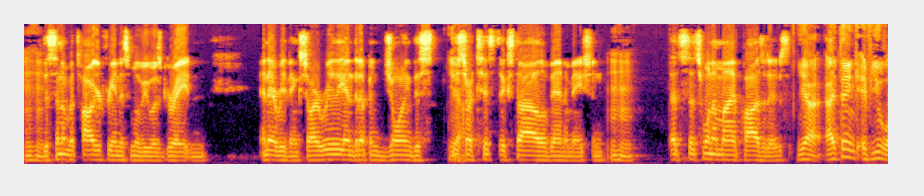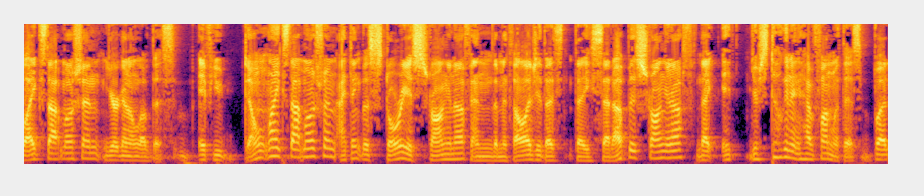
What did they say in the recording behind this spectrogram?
Mhm. The cinematography in this movie was great and and everything. So I really ended up enjoying this this artistic style of animation. hmm That's that's one of my positives. Yeah, I think if you like stop motion, you're gonna love this. If you don't like stop motion, I think the story is strong enough and the mythology that they set up is strong enough that it, you're still gonna have fun with this. But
